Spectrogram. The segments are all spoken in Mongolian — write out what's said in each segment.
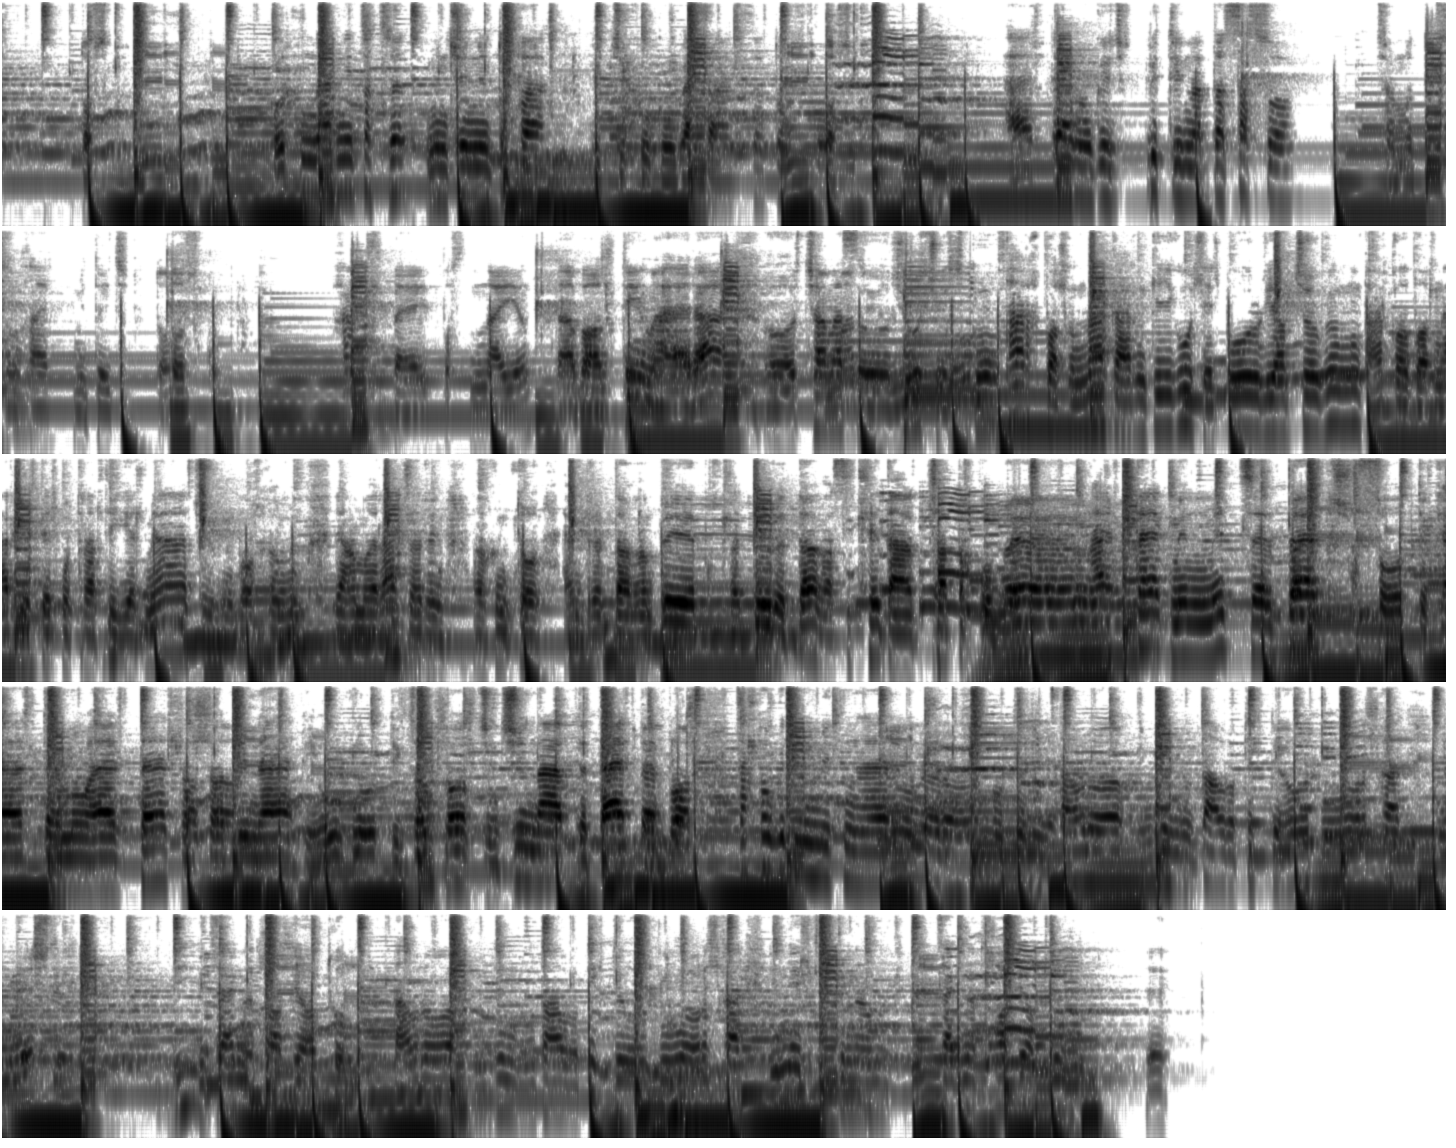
тусгүй хөрхөн нарны цацраг минь чиний тухай бичих үгүй гасаа тусгүй хайртай мө гэж бити надаас асуу чамд тусан хайр мэдээж дуусахгүй хамт бай бус наян та бол тийм хайраа өөр чамаас өөр юу ч үсгүй. Тарах болгоно гарна гийгүүлэл бүр явж өгөн. Тарахгүй болно аргилтэл гутраал тийгэл мяч юм болох юм ямар азарын охин то амьдрал даган бэ? Бутлаа дөрөд дага сэтгэлээ даар чадахгүй бэ? Хайртаг минь мэдсэр байна асуудаг хайртай муу хайртай л болоод байна болвол чин чи надад дайртай бол залхуу гэдэг юм мэдэн хайр өдөр тавро өдөр тавро тэгтээ өөр уурлахаар юмэжтэй би цагнад хол явтгүй тавро өдөр тавро тэгтээ өөр уурлахаар инээлх гэдэг намайг цагнад хол явтгүй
